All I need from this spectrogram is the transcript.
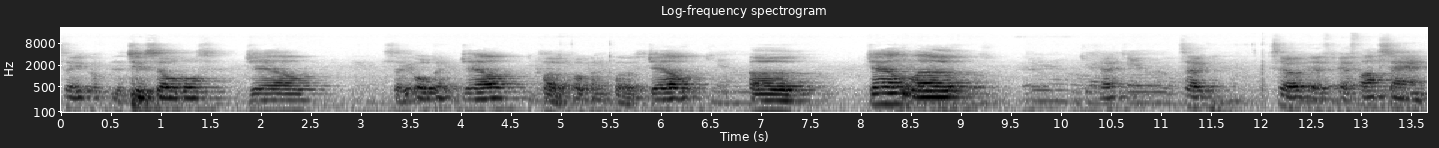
so you, the two syllables, gel. So you open, gel, close, open and close. Gel, uh, gel, love. Okay? So, so if, if I'm saying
